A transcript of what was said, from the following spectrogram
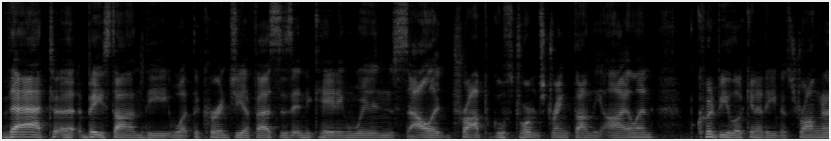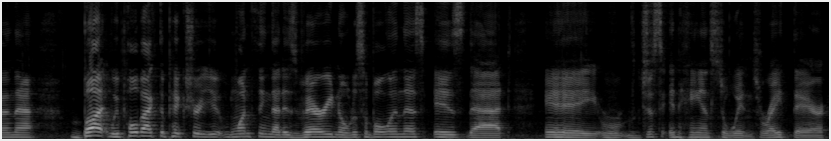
that uh, based on the what the current GFS is indicating, wind, solid tropical storm strength on the island, could be looking at even stronger than that. But we pull back the picture. You, one thing that is very noticeable in this is that a just enhanced winds right there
